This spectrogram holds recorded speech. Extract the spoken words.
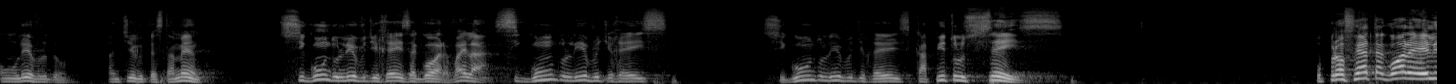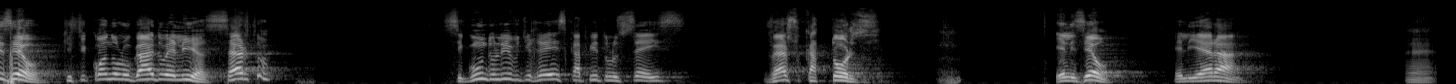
um livro do Antigo Testamento? Segundo livro de Reis agora, vai lá. Segundo livro de Reis. Segundo livro de Reis, capítulo 6. O profeta agora é Eliseu, que ficou no lugar do Elias, certo? Segundo livro de Reis, capítulo 6, verso 14. Eliseu, ele era é,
